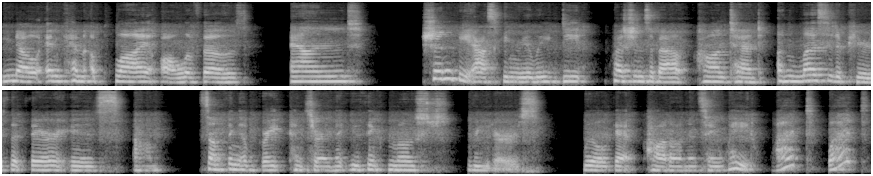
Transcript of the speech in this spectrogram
you know, and can apply all of those and shouldn't be asking really deep questions about content unless it appears that there is um, something of great concern that you think most readers will get caught on and say, wait, what? What?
